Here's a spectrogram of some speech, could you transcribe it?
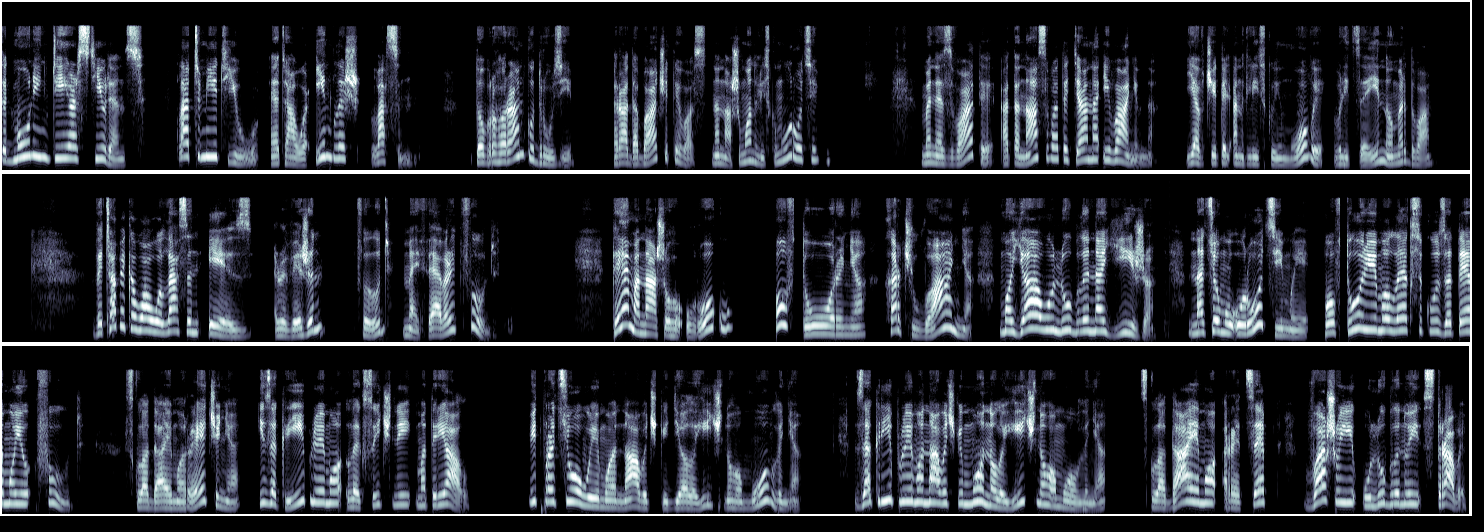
Good morning, dear students. Glad to meet you at our English lesson. Доброго ранку, друзі. Рада бачити вас на нашому англійському уроці. Мене звати Атанасова Тетяна Іванівна. Я вчитель англійської мови в ліцеї номер 2. The topic of our lesson is revision food, my favorite food. Тема нашого уроку повторення, харчування, моя улюблена їжа. На цьому уроці ми повторюємо лексику за темою food, складаємо речення і закріплюємо лексичний матеріал. Відпрацьовуємо навички діалогічного мовлення, закріплюємо навички монологічного мовлення, складаємо рецепт вашої улюбленої страви.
